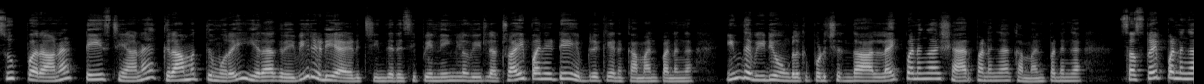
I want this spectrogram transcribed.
சூப்பரான டேஸ்டியான கிராமத்து முறை இறா கிரேவி ரெடி ஆயிடுச்சு. இந்த ரெசிபி நீங்களும் வீட்டில் ட்ரை பண்ணிட்டே எப்படி இருக்கு எனக்கு கமெண்ட் பண்ணுங்க. இந்த வீடியோ உங்களுக்கு பிடிச்சிருந்தா லைக் பண்ணுங்க ஷேர் பண்ணுங்க கமெண்ட் பண்ணுங்க. சப்ஸ்கிரைப் பண்ணுங்க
